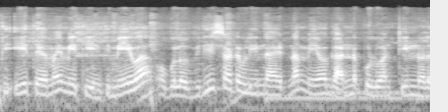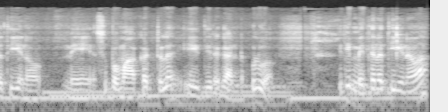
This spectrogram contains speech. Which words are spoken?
ඉතින් ඒ තමයි මේ තියෙන්නේ. ඉතින් මේවා ඔයගොල්ලෝ විදේශ රටවල ඉන්න අයට නම් මේවා ගන්න පුළුවන් ටින් වල තියෙනවා. මේ සුපර් මාකට් වල ඒ විදිහට ගන්න පුළුවන්. ඉතින් මෙතන තියෙනවා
